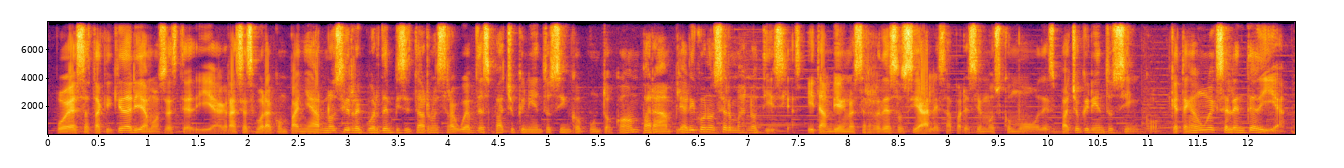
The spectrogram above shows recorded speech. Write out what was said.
Pues hasta aquí quedaríamos este día. Gracias por acompañarnos y recuerden visitar nuestra web despacho505.com para ampliar y conocer más noticias. Y también nuestras redes sociales aparecemos como Despacho505. Que tengan un excelente día.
